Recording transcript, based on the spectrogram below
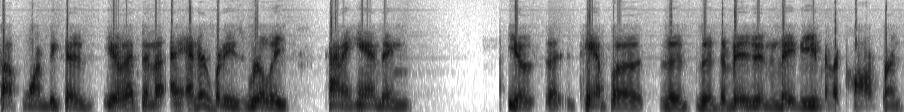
tough one because you know that's an, and everybody's really kind of handing you know the, Tampa the the division and maybe even the conference.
